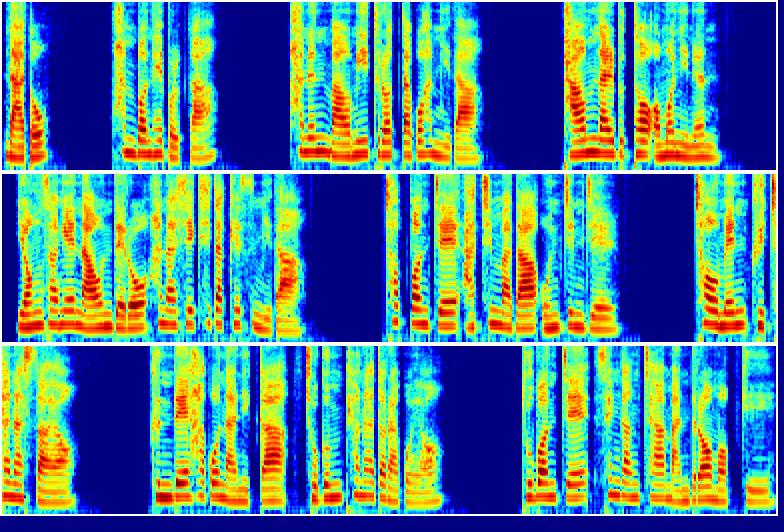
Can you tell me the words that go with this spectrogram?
나도 한번 해볼까 하는 마음이 들었다고 합니다. 다음 날부터 어머니는 영상에 나온 대로 하나씩 시작했습니다. 첫 번째 아침마다 온찜질. 처음엔 귀찮았어요. 근데 하고 나니까 조금 편하더라고요. 두 번째 생강차 만들어 먹기.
